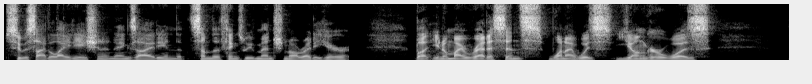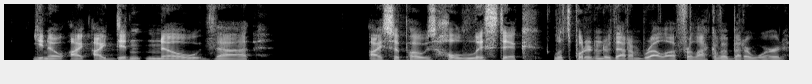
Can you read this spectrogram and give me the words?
suicidal ideation and anxiety and the, some of the things we've mentioned already here. But, you know, my reticence when I was younger was, you know, I, I didn't know that I suppose holistic, let's put it under that umbrella for lack of a better word,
